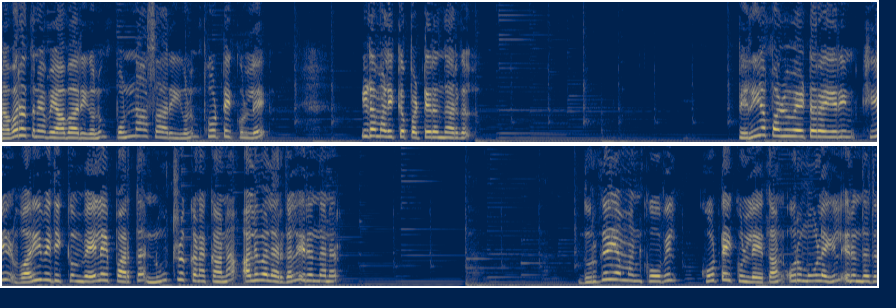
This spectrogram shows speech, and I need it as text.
நவரத்ன வியாபாரிகளும் பொன்னாசாரிகளும் கோட்டைக்குள்ளே இடமளிக்கப்பட்டிருந்தார்கள். பெரிய பழுவேட்டரையரின் கீழ் வரி விதிக்கும் வேலை பார்த்த நூற்றுக்கணக்கான அலுவலர்கள் இருந்தனர். துர்கையம்மன் கோவில் கோட்டைக்குள்ளே தான் ஒரு மூலையில் இருந்தது.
